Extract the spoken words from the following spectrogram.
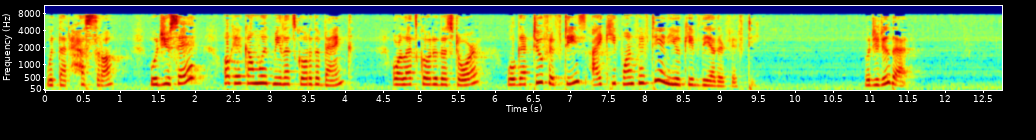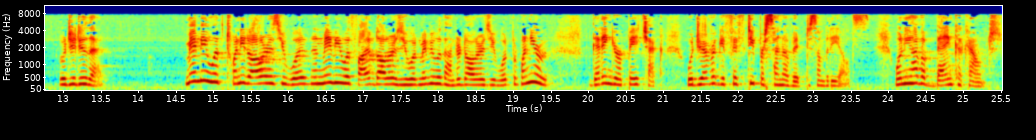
with that hasra, would you say, okay, come with me, let's go to the bank, or let's go to the store, we'll get two fifties, I keep one fifty and you keep the other fifty. Would you do that? Would you do that? Maybe with $20 you would, and maybe with $5 you would, maybe with $100 you would, but when you're getting your paycheck, would you ever give 50% of it to somebody else? When you have a bank account,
